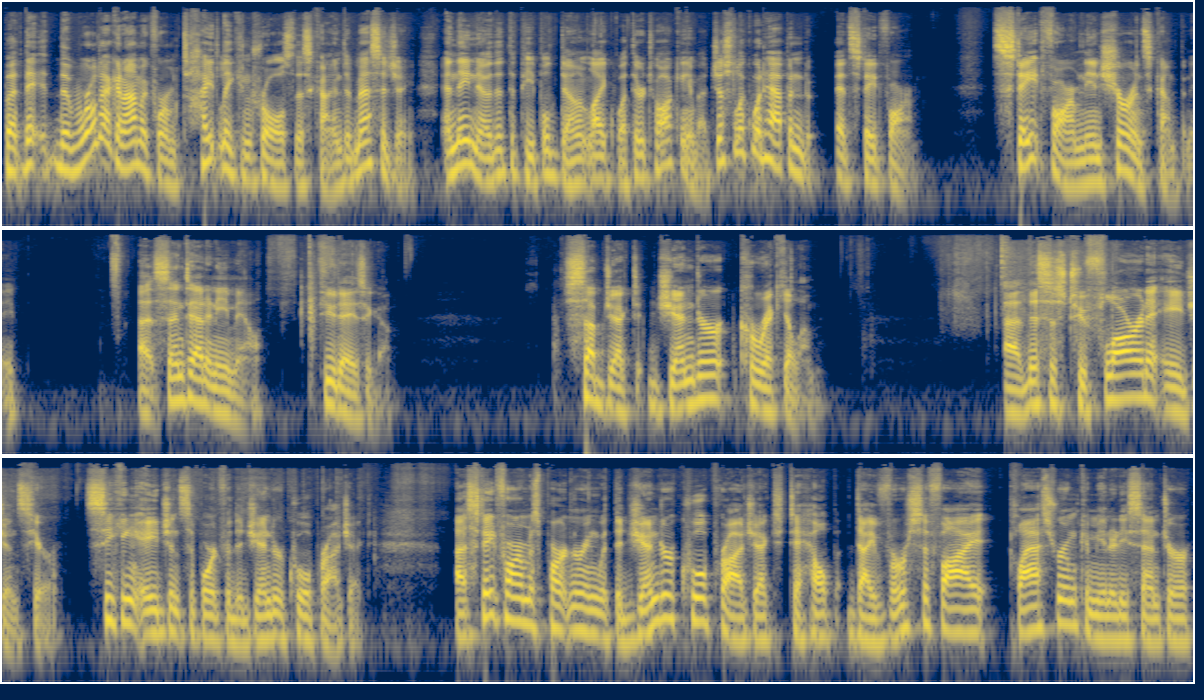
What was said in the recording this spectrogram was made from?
But the, the, World Economic Forum tightly controls this kind of messaging, and they know that the people don't like what they're talking about. Just look what happened at State Farm. State Farm, the insurance company, uh, sent out an email a few days ago. Subject Gender Curriculum. Uh, this is to Florida agents here, seeking agent support for the Gender Cool Project. Uh, State Farm is partnering with the Gender Cool Project to help diversify classroom community center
